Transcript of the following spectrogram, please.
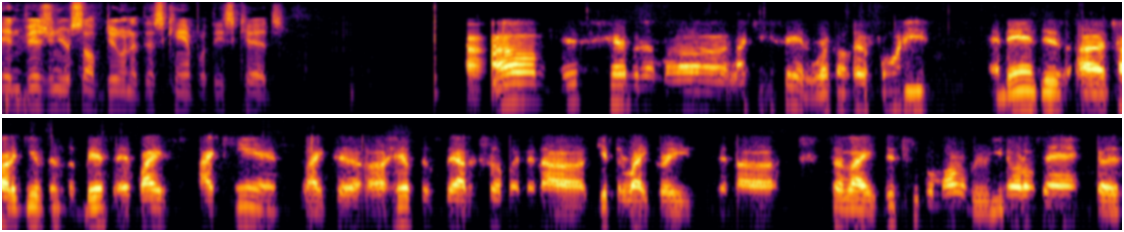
envision yourself doing at this camp with these kids? Um, just helping them, uh, like you said, work on their forties, and then just uh, try to give them the best advice I can, like to uh, help them stay out of trouble and uh, get the right grades, and uh, so like just keep them hungry. You know what I'm saying? Because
